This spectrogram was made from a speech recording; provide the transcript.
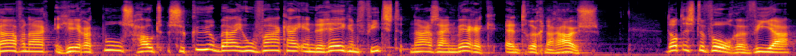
Gravenaar Gerard Poels houdt secuur bij hoe vaak hij in de regen fietst naar zijn werk en terug naar huis. Dat is te volgen via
